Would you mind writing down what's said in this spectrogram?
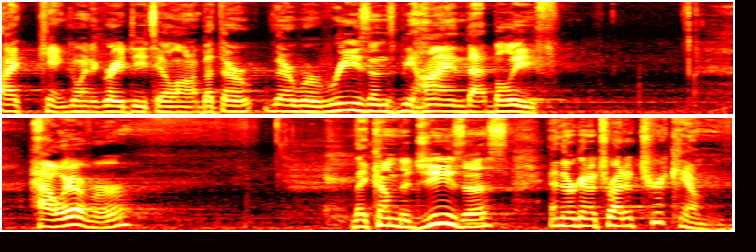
I can't go into great detail on it, but there, there were reasons behind that belief. However, they come to Jesus and they're going to try to trick him.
